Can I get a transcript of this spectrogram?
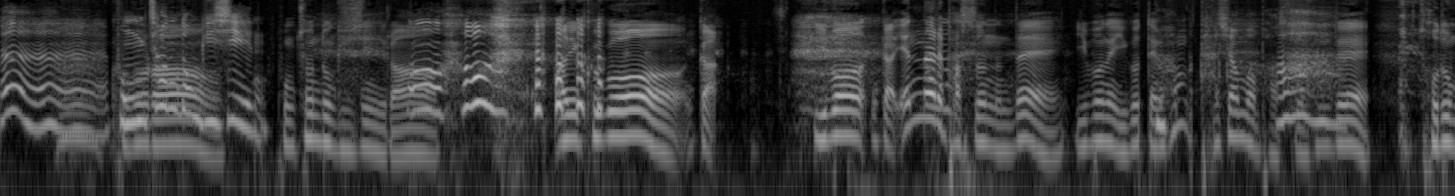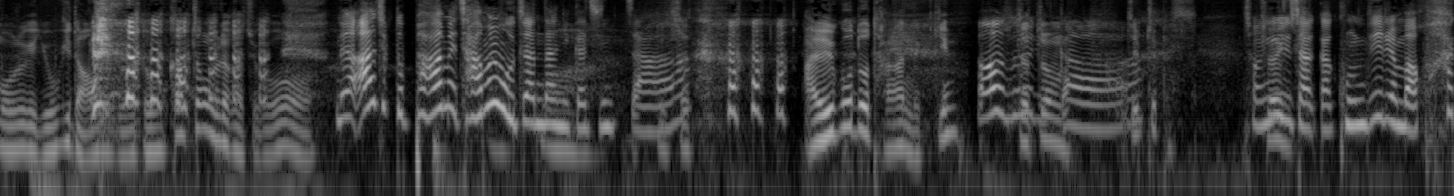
응, 응, 응. 봉천동 귀신. 봉천동 귀신이랑 어, 아니 그거 그러니까 이번 그러니까 옛날에 봤었는데 이번에 이것 때문에 한번 다시 한번 봤어. 요 근데 저도 모르게 욕이 나오는 거예요. 너무 깜짝 놀래가지고 내가 아직도 밤에 잠을 못 잔다니까 와, 진짜. 진짜 알고도 당한 느낌? 어, 진짜 좀 그러니까. 찝찝했어. 저희- 작가 궁디를 막 확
